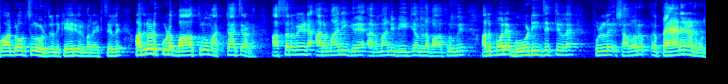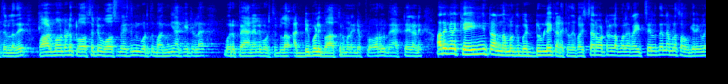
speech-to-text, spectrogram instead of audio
വാർഡ്രോബ്സുകൾ കൊടുത്തിട്ടുണ്ട് കയറി വരുമ്പോൾ റൈറ്റ് സൈഡിൽ അതിനോട് കൂടെ ബാത്റൂം അറ്റാച്ച്ഡ് ആണ്. അസർവയുടെ അർമാനി ഗ്രേ അർമാനി ബീജ് നമ്മളെ ബാത്റൂം അതുപോലെ ബോഡി ജെറ്റുള്ള ഫുള്ള് ഷവർ പാനലാണ് കൊടുത്തിട്ടുള്ളത്. വാൾ മൗണ്ടഡ് ക്ലോസറ്റ് വാഷ് ബേസിനും കൊടുത്ത് ഭംഗിയാക്കിയിട്ടുള്ള ഒരു പാനൽ കൊടുത്തിട്ടുള്ള അടിപൊളി ബാത്റൂമാണ്. അതിന്റെ ഫ്ലോറൽ മാറ്റേലാണ് അതിങ്ങനെ കഴിഞ്ഞിട്ടാണ് നമുക്ക് ബെഡ്റൂമിലേക്ക് കിടക്കുന്നത്. ഫൈവ് സ്റ്റാർ ഹോട്ടലിലെ പോലെ റൈറ്റ് സൈഡിൽ തന്നെ നമ്മുടെ സൗകര്യങ്ങൾ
